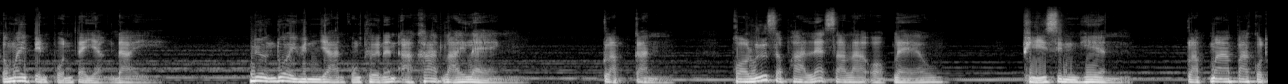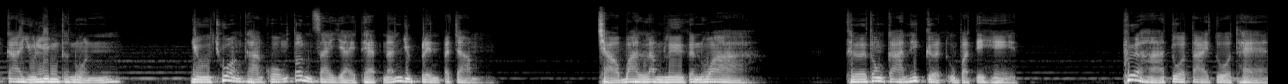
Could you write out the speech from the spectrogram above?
ก็ไม่เป็นผลแต่อย่างใด เนื่องด้วยวิญญาณของเธอนั้นอาฆาตร้ายแรง กลับกัน พอลื้อสะพานและศาลาออกแล้ว ผีสินเฮียน กลับมาปรากฏกายอยู่ริมถนน อยู่ช่วงทางโค้งต้นไทรใหญ่แถบนั้นอยู่เป็นประจำชาวบ้านล่ำลือกันว่า เธอต้องการให้เกิดอุบัติเหตุ เพื่อหาตัวตายตัวแทน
